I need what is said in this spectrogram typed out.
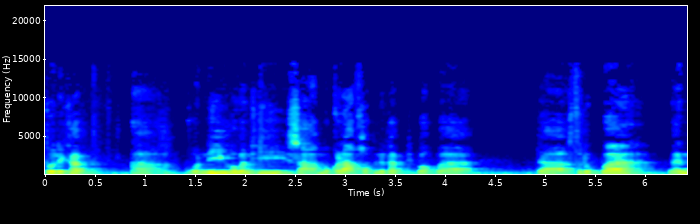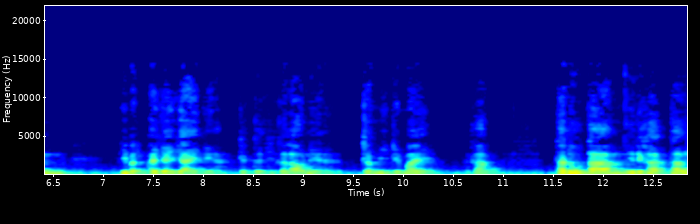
ตัวนี้ครับวันนี้ก็วันที่ 3 มกราคมนะครับ ที่บอกว่าจะสรุปว่างั้นที่บัตรภัยใหญ่ๆเนี่ยจะเกิดขึ้นกับเราเนี่ยจะมีหรือไม่นะครับ ถ้าดูตามนี้นะครับทั้ง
